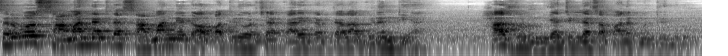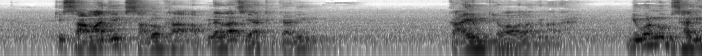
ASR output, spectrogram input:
सर्व सामान्यातल्या सामान्य गाव पातळीवरच्या कार्यकर्त्याला विनंती आहे. हात जोडून या जिल्ह्याचा पालकमंत्री म्हणून. की सामाजिक सालोखा आपल्यालाच या ठिकाणी कायम ठेवावा लागणार आहे. निवडणूक झाली.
